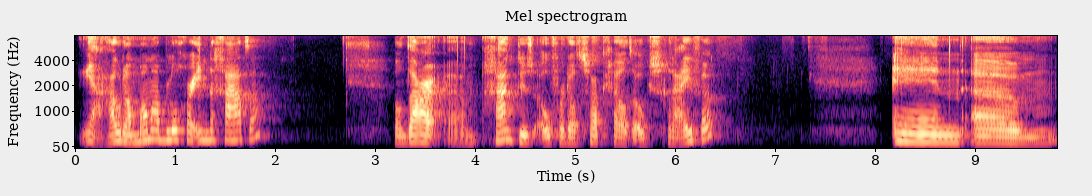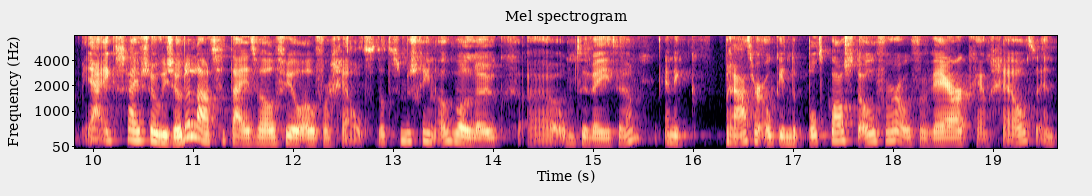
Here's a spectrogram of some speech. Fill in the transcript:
ja, hou dan Mama Blogger in de gaten. Want daar ehm, ga ik dus over dat zakgeld ook schrijven. En ehm, ja, ik schrijf sowieso de laatste tijd wel veel over geld. Dat is misschien ook wel leuk uh, om te weten. En ik praat er ook in de podcast over, over werk en geld. En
